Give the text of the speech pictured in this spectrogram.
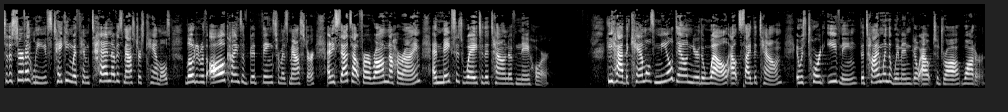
So the servant leaves, taking with him ten of his master's camels, loaded with all kinds of good things from his master, and he sets out for Aram Naharaim and makes his way to the town of Nahor. He had the camels kneel down near the well outside the town. It was toward evening, the time when the women go out to draw water.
